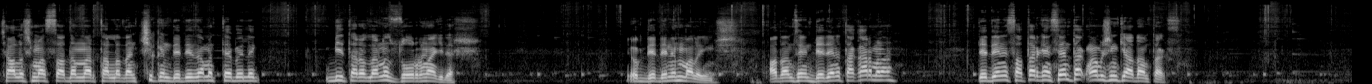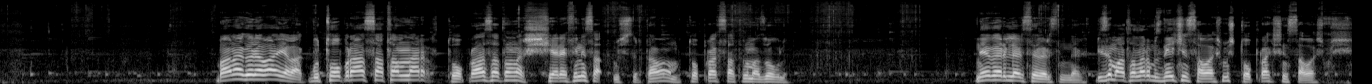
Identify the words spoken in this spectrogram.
Çalışmazsa adamlar tarladan çıkın dediği zaman de böyle bir taraflarının zoruna gider. Yok dedenin malıymış. Adam senin dedeni takar mı lan? Dedeni satarken sen takmamışsın ki adam taksın. Bana göre var ya bak bu toprağı satanlar, toprağı satanlar şerefini satmıştır tamam mı? Toprak satılmaz oğlum. Ne verirlerse versinler. Bizim atalarımız ne için savaşmış? Toprak için savaşmış.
